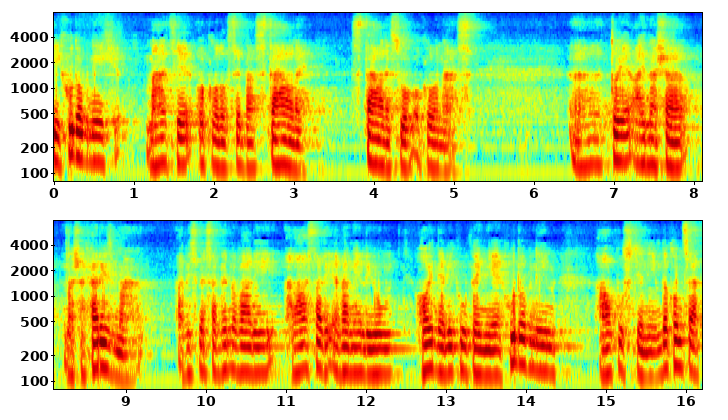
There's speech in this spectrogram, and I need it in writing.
tých chudobných máte okolo seba stále. Stále sú okolo nás. E, to je aj naša, naša charizma, aby sme sa venovali, hlásali evanílium, hojné vykúpenie chudobným a opusteným. Dokonca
